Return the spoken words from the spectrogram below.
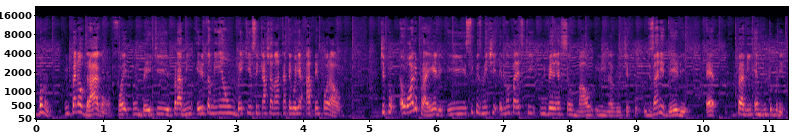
Bom, Imperial Dragon foi um bake, pra mim, ele também é um bake que se encaixa na categoria atemporal. Tipo, eu olho para ele e simplesmente ele não parece que envelheceu mal e nem nada do tipo. O design dele, é, para mim, é muito bonito.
